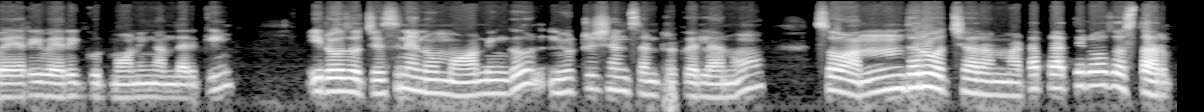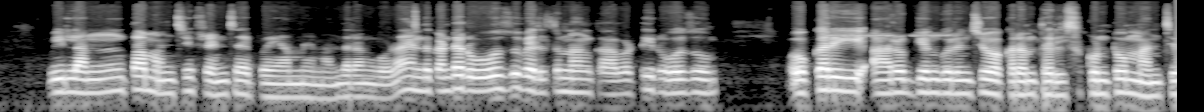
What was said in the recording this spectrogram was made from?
very very good morning అందరికీ. ఈరోజు వచ్చేసి నేను మార్నింగ్ న్యూట్రిషన్ సెంటర్కి వెళ్ళాను. సో అందరూ వచ్చారనమాట ప్రతిరోజు వస్తారు. వీళ్ళంతా మంచి ఫ్రెండ్స్ అయిపోయాం మేమందరం కూడా. ఎందుకంటే రోజు వెళ్తున్నాం కాబట్టి రోజు ఒకరి ఆరోగ్యం గురించి ఒకరం తెలుసుకుంటూ మంచి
